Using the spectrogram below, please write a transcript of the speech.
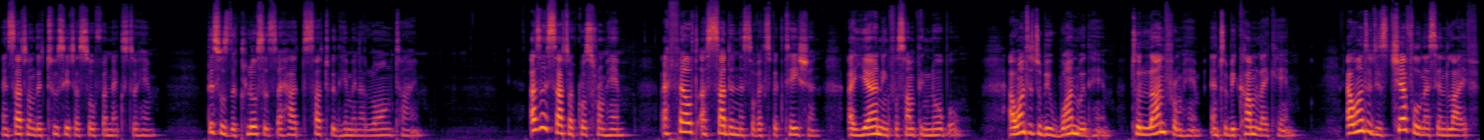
and sat on the two seater sofa next to him. This was the closest I had sat with him in a long time. As I sat across from him, I felt a suddenness of expectation, a yearning for something noble. I wanted to be one with him, to learn from him, and to become like him. I wanted his cheerfulness in life,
